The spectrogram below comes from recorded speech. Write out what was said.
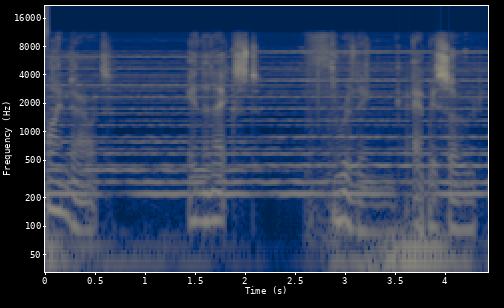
Find out in the next thrilling episode.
